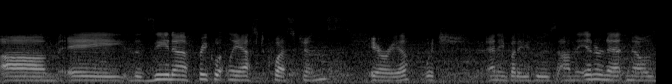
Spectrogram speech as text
um, a the Xena frequently asked questions area, which anybody who's on the internet knows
